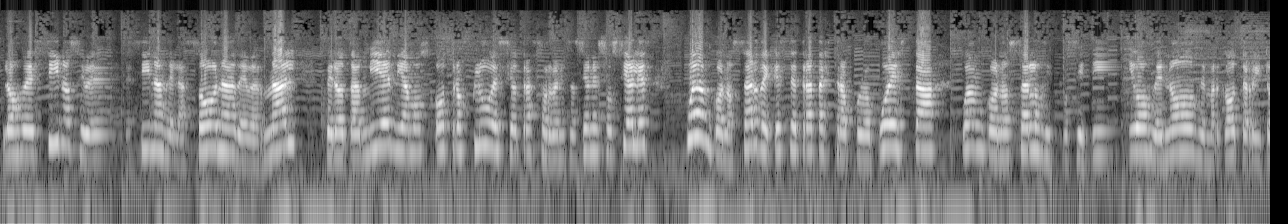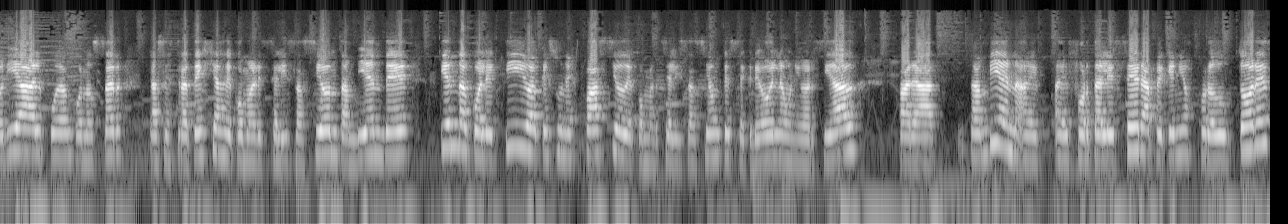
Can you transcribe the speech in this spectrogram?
los vecinos y vecinas de la zona de Bernal, pero también, digamos, otros clubes y otras organizaciones sociales puedan conocer de qué se trata esta propuesta, puedan conocer los dispositivos de nodos de mercado territorial, puedan conocer las estrategias de comercialización también de tienda colectiva, que es un espacio de comercialización que se creó en la universidad para también eh, eh, fortalecer a pequeños productores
